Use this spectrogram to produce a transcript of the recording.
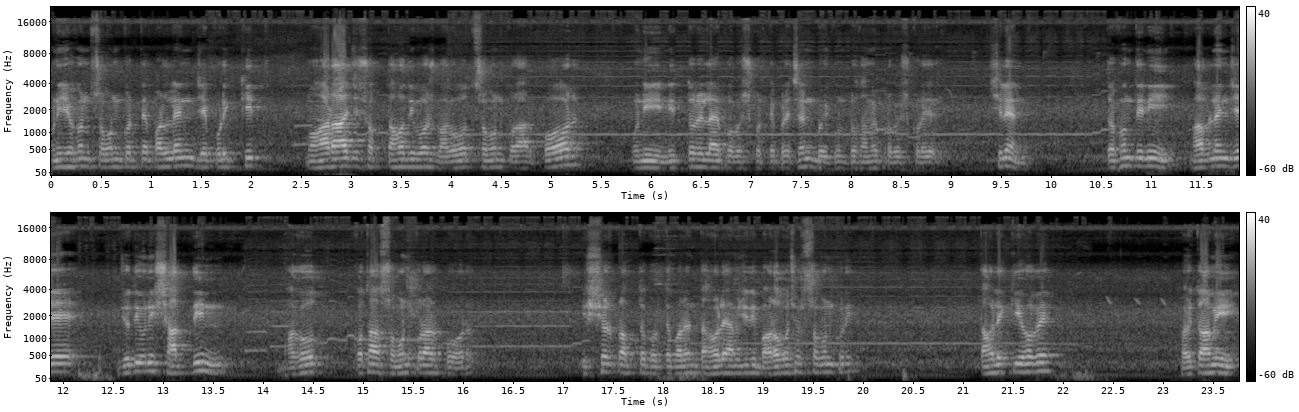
উনি যখন শ্রবণ করতে পারলেন যে, পরীক্ষিত মহারাজ সপ্তাহ দিবস ভাগবত শ্রবণ করার পর উনি নিত্যলীলায় প্রবেশ করতে পেরেছেন বৈকুণ্ঠ ধামে প্রবেশ করেছিলেন। তখন তিনি ভাবলেন যে, যদি উনি সাত দিন ভাগবত কথা শ্রবণ করার পর ঈশ্বর প্রাপ্ত করতে পারেন, তাহলে আমি যদি বারো বছর শ্রবণ করি, তাহলে কি হবে? হয়তো আমি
